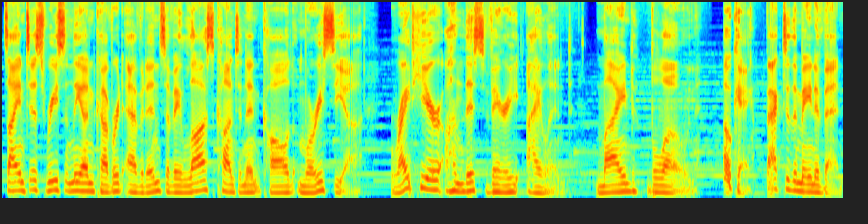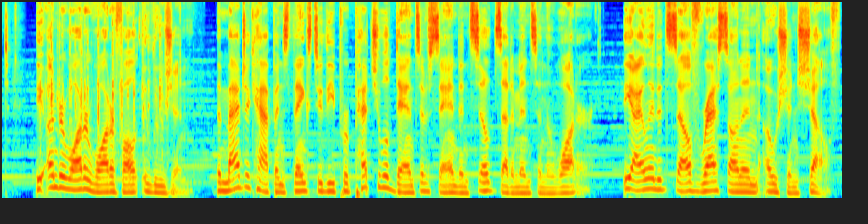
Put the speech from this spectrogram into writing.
Scientists recently uncovered evidence of a lost continent called Mauritia, right here on this very island. Mind blown. Okay, back to the main event the underwater waterfall illusion. The magic happens thanks to the perpetual dance of sand and silt sediments in the water. The island itself rests on an ocean shelf,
